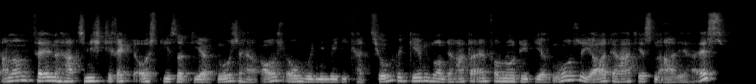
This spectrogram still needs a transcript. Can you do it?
anderen Fällen hat sie nicht direkt aus dieser Diagnose heraus irgendwie eine Medikation gegeben, sondern der hatte einfach nur die Diagnose, ja, der hat jetzt ein ADHS,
